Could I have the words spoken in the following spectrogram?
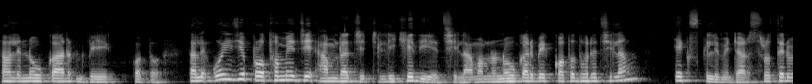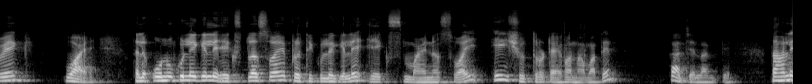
তাহলে নৌকার বেগ কত? তাহলে ওই যে প্রথমে যে আমরা যেটি লিখে দিয়েছিলাম, আমরা নৌকার বেগ কত ধরেছিলাম? এক্স কিলোমিটার স্রোতের বেগ ওয়াই তাহলে অনুকূলে গেলে এক্স প্লাস ওয়াই প্রতিকূলে গেলে এক্স মাইনাস ওয়াই এই সূত্রটা এখন আমাদের কাজে লাগবে। তাহলে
